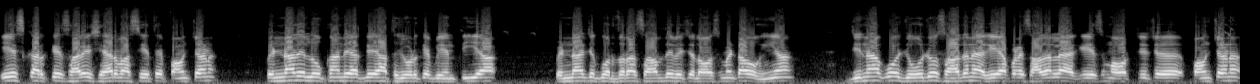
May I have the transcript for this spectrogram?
ਇਸ ਕਰਕੇ ਸਾਰੇ ਸ਼ਹਿਰ ਵਾਸੀ ਇੱਥੇ ਪਹੁੰਚਣ। ਪਿੰਡਾਂ ਦੇ ਲੋਕਾਂ ਦੇ ਅੱਗੇ ਹੱਥ ਜੋੜ ਕੇ ਬੇਨਤੀ ਆ। ਪਿੰਡਾਂ 'ਚ ਗੁਰਦੁਆਰਾ ਸਾਹਿਬ ਦੇ ਵਿੱਚ ਅਲੌਸਮੈਂਟਾਂ ਹੋ ਗਈਆਂ। ਜਿਨ੍ਹਾਂ ਕੋ ਜੋ ਜੋ ਸਾਧਨ ਹੈਗੇ ਆਪਣੇ ਸਾਧਨ ਲੈ ਕੇ ਇਸ ਮੋਰਚੇ 'ਚ ਪਹੁੰਚਣ।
